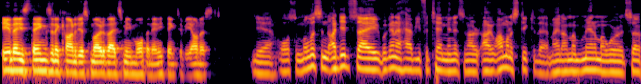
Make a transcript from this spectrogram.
hear these things, and it kind of just motivates me more than anything, to be honest. Yeah, awesome. Well, listen, I did say we're going to have you for ten minutes, and I I, I want to stick to that, mate. I'm a man of my word. So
